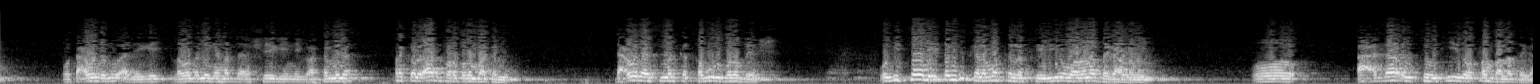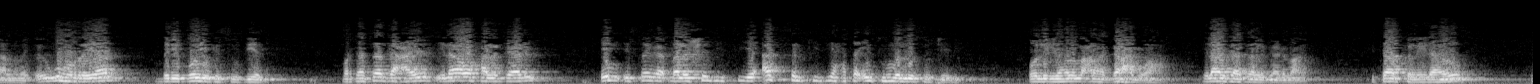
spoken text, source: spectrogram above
Oo dacwadan u adeegay. Labada nine hadda aan sheegaynay baa ka mid a rag kaloo aada fara badan baa ka mid a dacwadaasi marka qabuul badan ba heshay wabitaali dhanka kale marka la fiiriyo waa lala dagaalamay. Oo acdaau tawxiid oo dhan baa la dagaalamay. Ay ugu horeeyaan dariiqooyinka suufiyada. Markaasaa dacaayad ilaa waxaa la gaadhay in isaga dhalashadiisi iyo asalkiisii xataa in tuhuma loo soo jeeday oo la yidhahdo macnaha garac buu ahaa ilaa halkaasaa la gaadhay macna kitaabka la yidhaahdo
